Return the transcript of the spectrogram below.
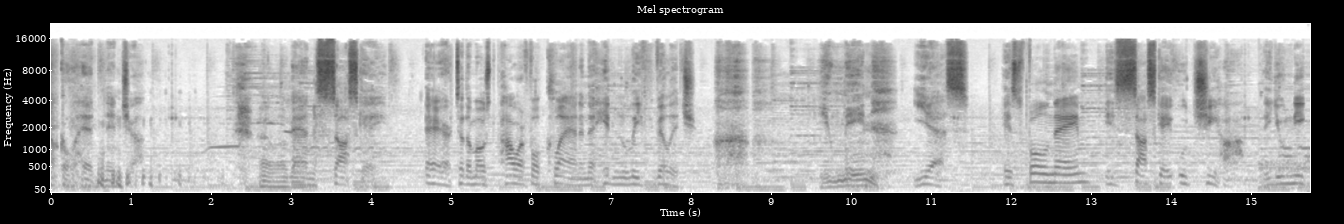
knucklehead ninja. I love that. and Sasuke, heir to the most powerful clan in the Hidden Leaf Village. You mean? Yes. His full name is Sasuke Uchiha. The unique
